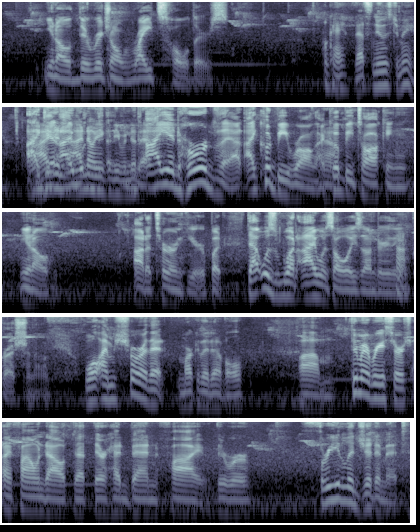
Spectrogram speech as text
you know, the original rights holders. Okay, that's news to me. I, did, didn't- I, know you can even do that. I had heard that. I could be wrong. I could be talking, you know, out of turn here, but that was what I was always under the impression of. well, I'm sure that Mark of the Devil. Um, through my research, I found out that there had been five. There were three legitimate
